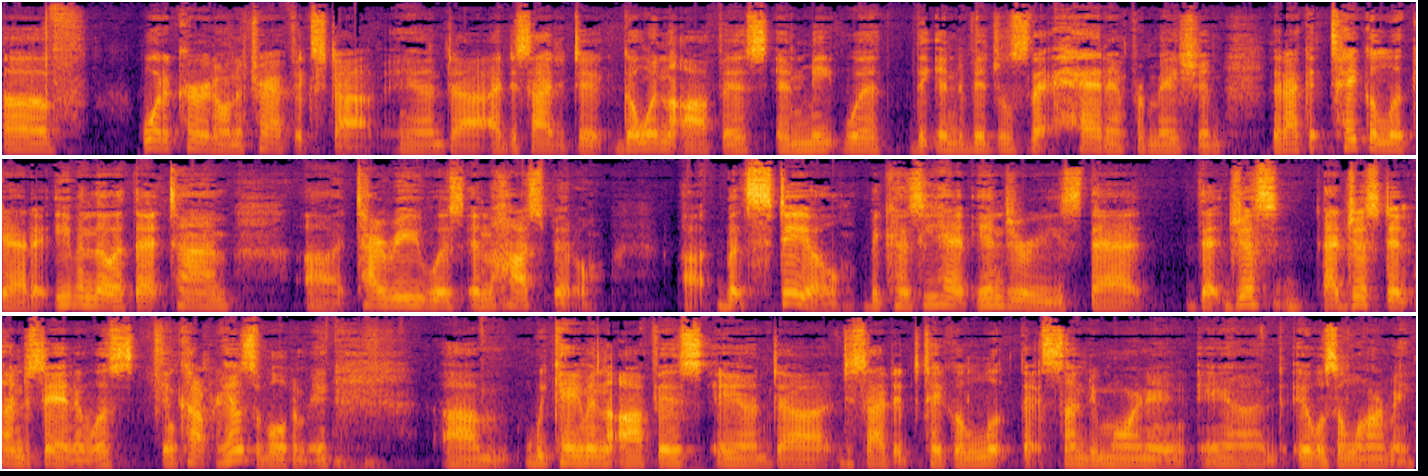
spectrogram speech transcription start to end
of what occurred on a traffic stop. And uh, I decided to go in the office and meet with the individuals that had information that I could take a look at it, even though at that time uh, Tyree was in the hospital. Uh, but still, because he had injuries that that just I just didn't understand. It was incomprehensible to me. Um, we came in the office and uh, decided to take a look that Sunday morning, and it was alarming.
